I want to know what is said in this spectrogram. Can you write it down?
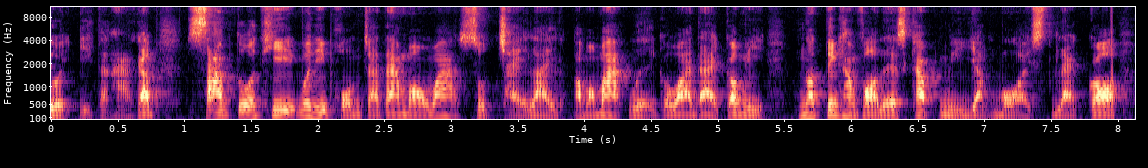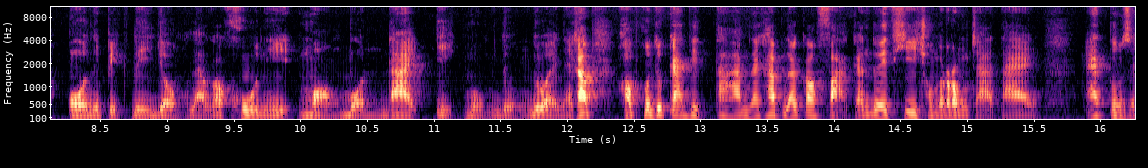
ด้วยอีกต่างหากครับสามตัวที่วันนี้ผมจะตามมองว่าสุดใช้ไลเอามามากเลยก็ว่าได้ก็มี Nottingham Forest ครับมีอย่าง Boys และก็โอลิมปิกลียง แล้วก็คู่นี้มองบนได้อีกมุมดึงด้วยนะครับ ขอบคุณทุกการติดตามนะครับ แล้วก็ฝากกันด้วยที่ชมรมจ่าแตงแอดตูนส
